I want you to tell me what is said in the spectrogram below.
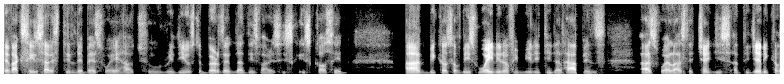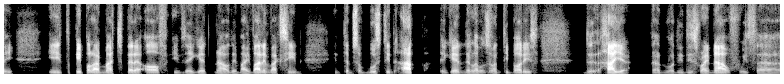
the vaccines are still the best way how to reduce the burden that this virus is, is causing. And because of this waning of immunity that happens, as well as the changes antigenically, it, people are much better off if they get now the bivalent vaccine in terms of boosting up again the levels of antibodies the higher than what it is right now with uh,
